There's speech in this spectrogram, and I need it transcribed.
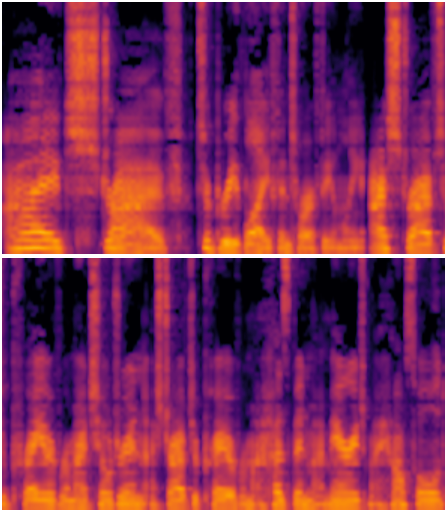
I strive to breathe life into our family. I strive to pray over my children. I strive to pray over my husband, my marriage, my household,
